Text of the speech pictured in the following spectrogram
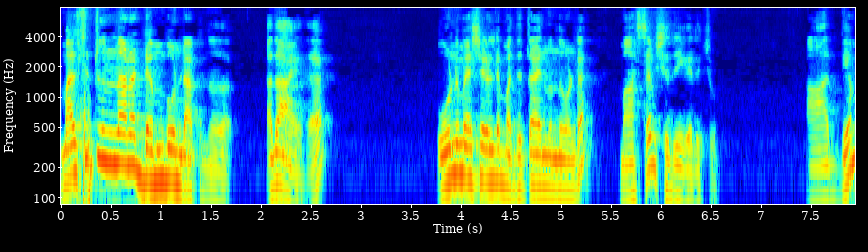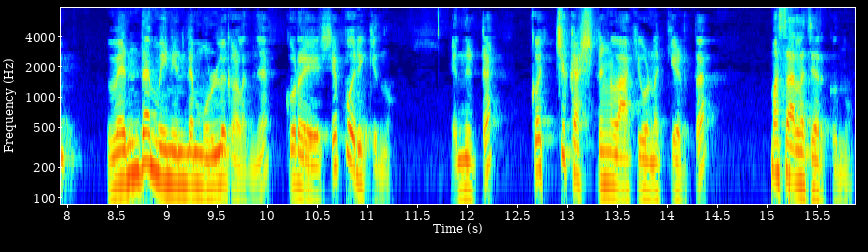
മത്സ്യത്തിൽ നിന്നാണ് ഡെമ്പു ഉണ്ടാക്കുന്നത്. അതായത് ഊണുമേശകളുടെ മധ്യത്തായി നിന്നുകൊണ്ട് മാസ്റ്റർ വിശദീകരിച്ചു. ആദ്യം വെന്ത മീനിന്റെ മുള്ളു കളഞ്ഞ് കുറേശ്ശെ പൊരിക്കുന്നു. എന്നിട്ട് കൊച്ചു കഷ്ണങ്ങളാക്കി ഉണക്കിയെടുത്ത് മസാല ചേർക്കുന്നു.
